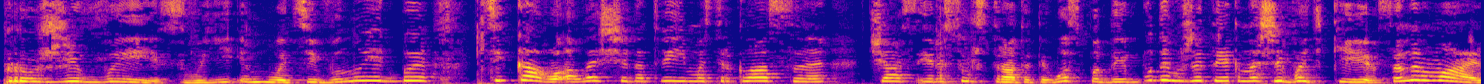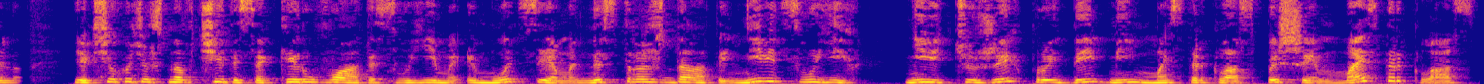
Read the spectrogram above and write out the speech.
проживи свої емоції. Воно якби цікаво, але ще на твій майстер-клас е, час і ресурс тратити. Господи, будемо жити як наші батьки, все нормально. Якщо хочеш навчитися керувати своїми емоціями, не страждати ні від своїх, ні від чужих, пройди мій майстер-клас. Пиши майстер-клас.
